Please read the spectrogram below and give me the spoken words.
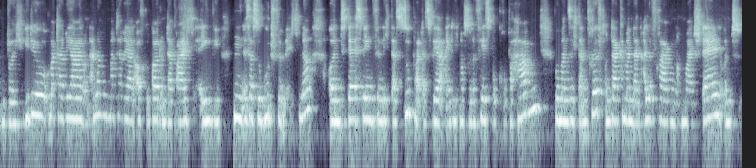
durch Videomaterial und anderem Material aufgebaut und da war ich irgendwie, hm, ist das so gut für mich? Ne? Und deswegen finde ich das super, dass wir eigentlich noch so eine Facebook-Gruppe haben, wo man sich dann trifft und da kann man dann alle Fragen nochmal stellen und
